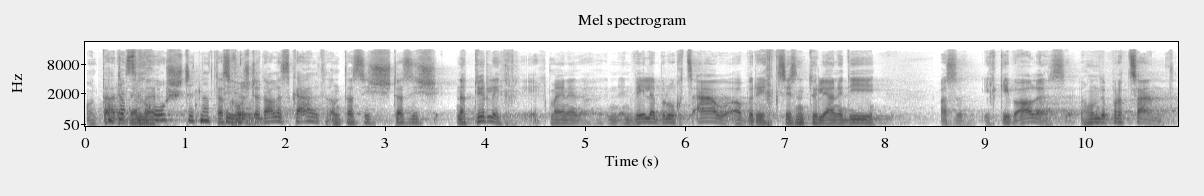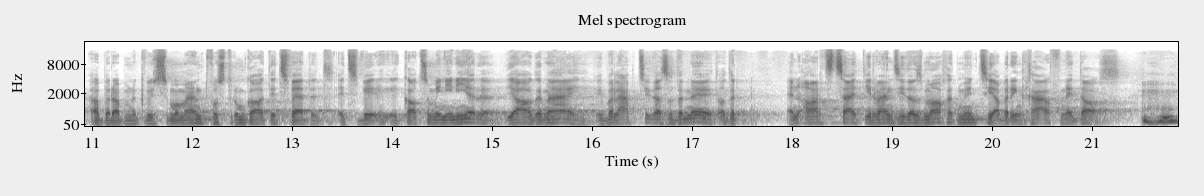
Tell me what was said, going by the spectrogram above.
Und, und das wir, kostet natürlich. Das kostet alles Geld. Und das ist, das ist natürlich, ich meine, einen Willen braucht es auch, aber ich sehe es natürlich auch nicht ein, also ich gebe alles, 100 Prozent. Aber ab einem gewissen Moment, wo es darum geht, jetzt, werden, jetzt geht es um meine Nieren, ja oder nein, überlebt sie das oder nicht? Oder ein Arzt sagt dir, wenn sie das machen, müssen sie aber in Kauf nicht das. Mhm.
